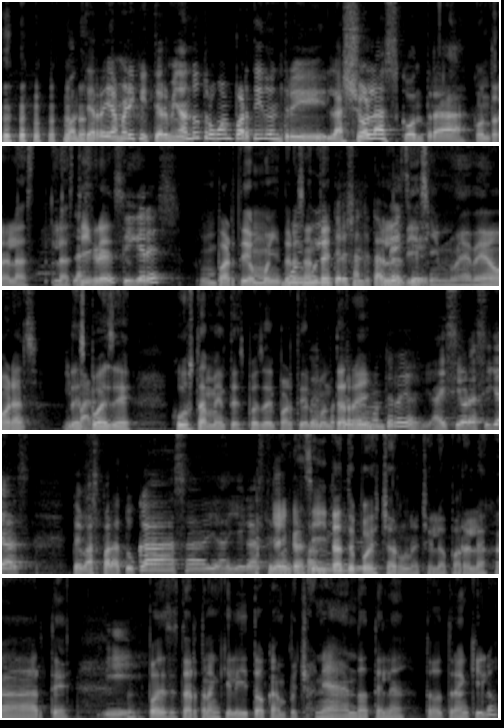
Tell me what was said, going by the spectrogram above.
Monterrey América y terminando otro buen partido entre las Cholas contra Contra las, las las Tigres. Tigres. Un partido muy Muy, interesante. muy interesante a también. las que- 19 horas. Y para- Después de, justamente después del partido del del partido Monterrey. del Monterrey. Ahí sí, ahora sí ya te vas para tu casa, ya llegaste Ya en casita te puedes echar una chela para relajarte. Y Puedes estar tranquilito, campechaneándotela, todo tranquilo.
